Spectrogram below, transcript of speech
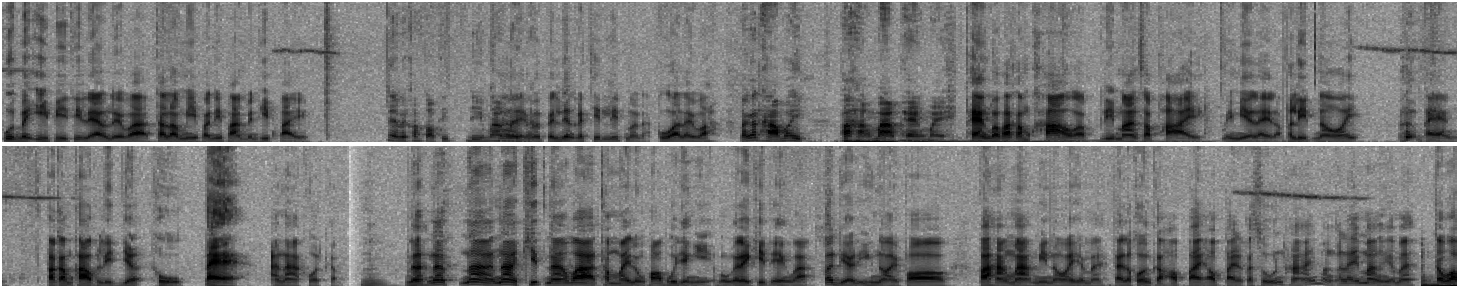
พูดเหมือน EP ที่แล้วเลยว่า ถ้าเรามีพระนิพพานเป็นที่ไปเนี่ยเป็นคำตอบที่ดีมากเลยใช่นะมันเป็นเรื่องกระชิดลิดหมดอะกลัวอะไรวะแล้วก็ถามว่าอีกพระหางหมากแพงไหม แพงกว่าพระคำข้าวครับดีมานซัพพลายไม่มีอะไรหรอกผลิตน้อย แพงพระคำข้าวผลิตเยอะถูกแต่ อนาคตครับอืมเนอะน่าน่าน่าคิดนะว่าทำไมหลวงพ่อพูดอย่างนี้ ผมก็เลยคิดเองว่า ก็เดี๋ยวอีกหน่อยพอพระหางหมากมีน้อยใช่ไหมแต่ละคนก็เอาไปเอาไปแล้วก็สูญหายมั่งอะไรมั่งใช่ไหมแต่ว่า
